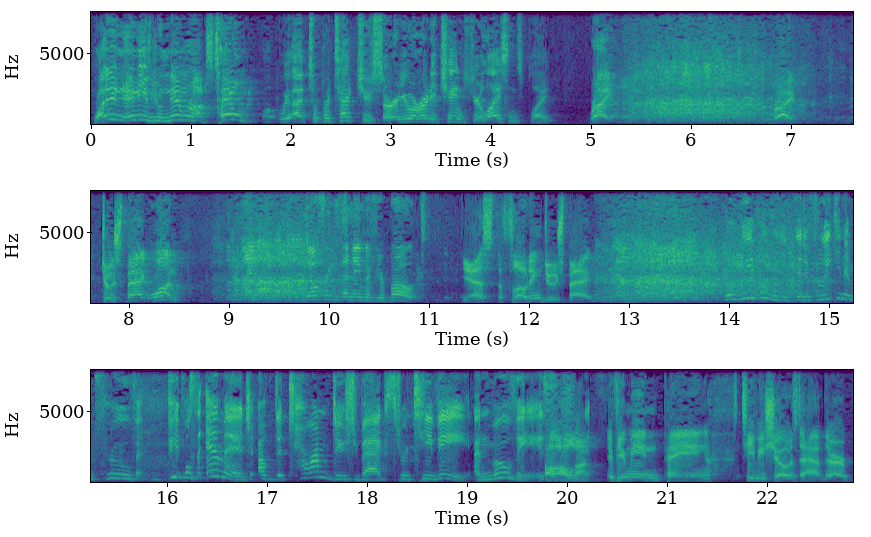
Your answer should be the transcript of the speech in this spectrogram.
Why didn't any of you Nimrods tell me? Well, we, uh, to protect you, sir, you already changed your license plate. Right. right. Douchebag one. Don't forget the name of your boat. Yes, the floating douchebag. Well, we believe that if we can improve people's image of the term douchebags through TV and movies. Oh, hold on. If you mean paying TV shows to have their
